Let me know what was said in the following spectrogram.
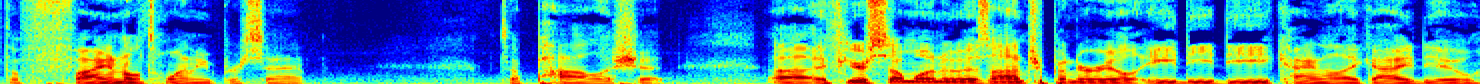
the final 20% to polish it. Uh, if you're someone who has entrepreneurial ADD, kind of like I do,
